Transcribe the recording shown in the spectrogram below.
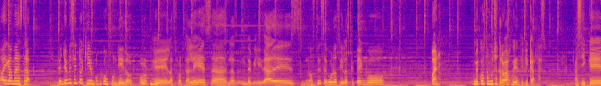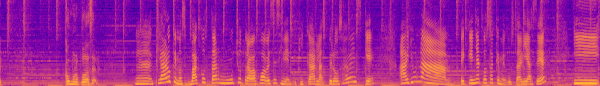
Oiga, maestra, yo me siento aquí un poco confundido porque las fortalezas, las debilidades, no estoy seguro si las que tengo... Bueno, me cuesta mucho trabajo identificarlas. Así que, ¿cómo lo puedo hacer? Eh, claro que nos va a costar mucho trabajo a veces identificarlas, pero ¿sabes qué? Hay una pequeña cosa que me gustaría hacer y,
